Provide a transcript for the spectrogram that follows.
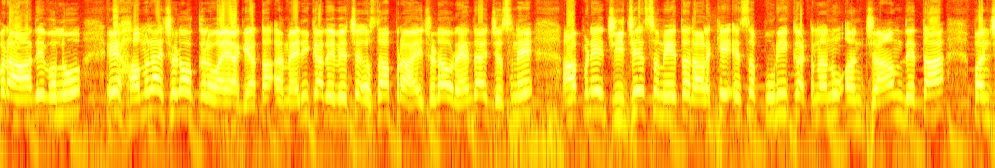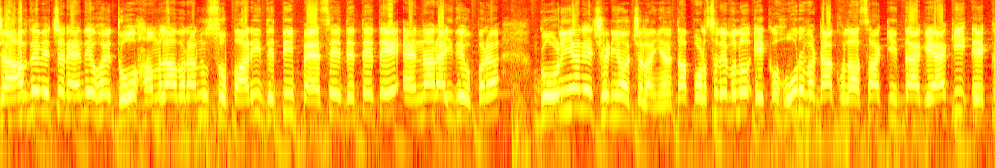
ਭਰਾ ਦੇ ਵੱਲੋਂ ਇਹ ਹਮਲਾ ਜਿਹੜਾ ਉਹ ਕਰਵਾਇਆ ਗਿਆ। ਤਾਂ ਅਮਰੀਕਾ ਦੇ ਵਿੱਚ ਉਸ ਦਾ ਭਰਾ ਜਿਹੜਾ ਉਹ ਰਹਿੰਦਾ ਹੈ ਜਿਸ ਨੇ ਆਪਣੇ ਜੀਜੇ ਸਮੇਤ ਰਲ ਕੇ ਇਸ ਪੂਰੀ ਘਟਨਾ ਨੂੰ ਅੰਜਾਮ ਦਿੱਤਾ। ਪੰਜਾਬ ਦੇ ਵਿੱਚ ਰਹਿੰਦੇ ਹੋਏ ਦੋ ਹਮਲਾਵਰਾਂ ਨੂੰ ਸੁਪਾਰੀ ਦਿੱਤੀ, ਪੈਸੇ ਦਿੱਤੇ ਤੇ ਆਈ ਦੇ ਉੱਪਰ ਗੋਲੀਆਂ ਨੇ ਛੜੀਆਂ ਚਲਾਈਆਂ ਨੇ। ਤਾਂ ਪੁਲਿਸ ਦੇ ਵੱਲੋਂ ਇੱਕ ਹੋਰ ਵੱਡਾ ਖੁਲਾਸਾ ਕੀਤਾ ਗਿਆ ਕਿ ਇੱਕ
